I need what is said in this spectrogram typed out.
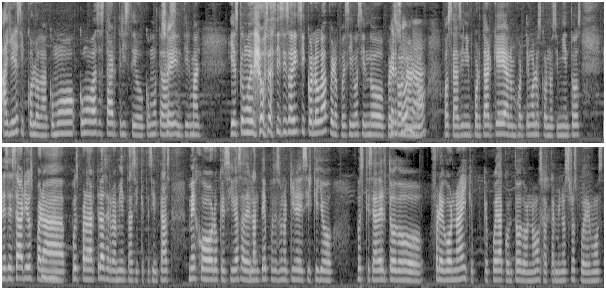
ayer eres psicóloga, ¿cómo, ¿cómo vas a estar triste o cómo te vas a sentir mal? Y es como de, o sea, sí, sí soy psicóloga, pero pues sigo siendo persona, ¿no? O sea, sin importar que a lo mejor tengo los conocimientos necesarios para, pues, para darte las herramientas y que te sientas mejor o que sigas adelante, pues eso no quiere decir que yo, pues, que sea del todo fregona y que, que pueda con todo, ¿no? O sea, también nosotros podemos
